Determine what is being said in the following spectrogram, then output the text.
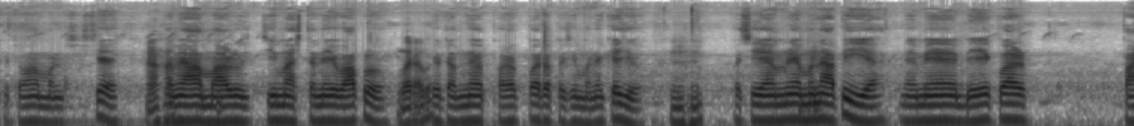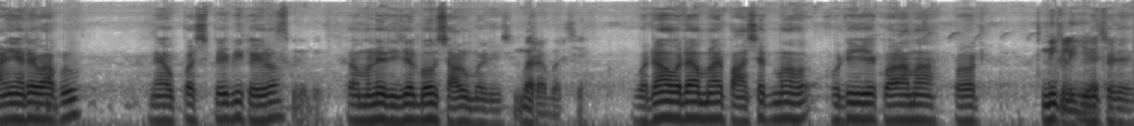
કે તમારા મનસુખ છે. તમે આ મારું જી માસ્ટરને એ વાપરો બરાબર. તમને ફરક પડે પછી મને કહેજો. પછી એમણે મને આપી ગયા ને મેં બે એક વાર પાણી હારે વાપરું. ને ઉપર સ્પ્રે બી કર્યો. તો મને રિઝલ્ટ બહુ સારું મળ્યું છે. બરાબર છે. વધારે વધારે હમણાં પાસઠમાં સુધી એક વાળામાં પર્વત નીકળી ગયા છે.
